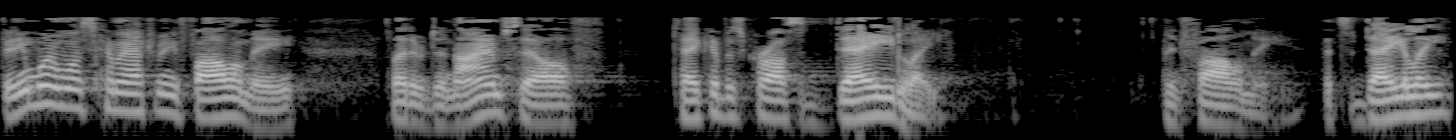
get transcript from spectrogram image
if anyone wants to come after me, follow me, let him deny himself, take up his cross daily, and follow me. It's daily,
